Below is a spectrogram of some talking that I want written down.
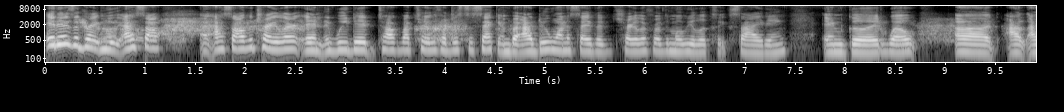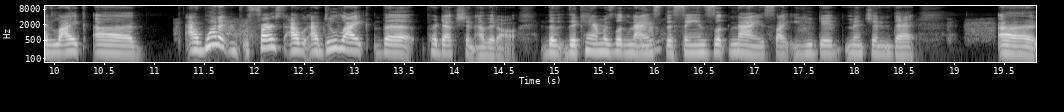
It is a great movie. I saw I saw the trailer and we did talk about the trailer for just a second, but I do want to say that the trailer for the movie looks exciting and good. Well, uh I, I like uh I wanted first I, I do like the production of it all. The the cameras look nice, the scenes look nice. Like you did mention that uh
